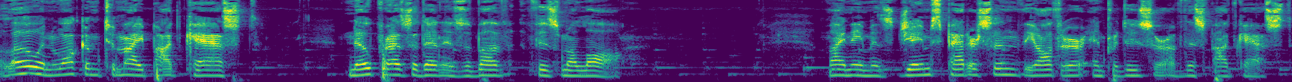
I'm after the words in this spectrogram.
Hello and welcome to my podcast, No President is Above FISMA Law. My name is James Patterson, the author and producer of this podcast.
